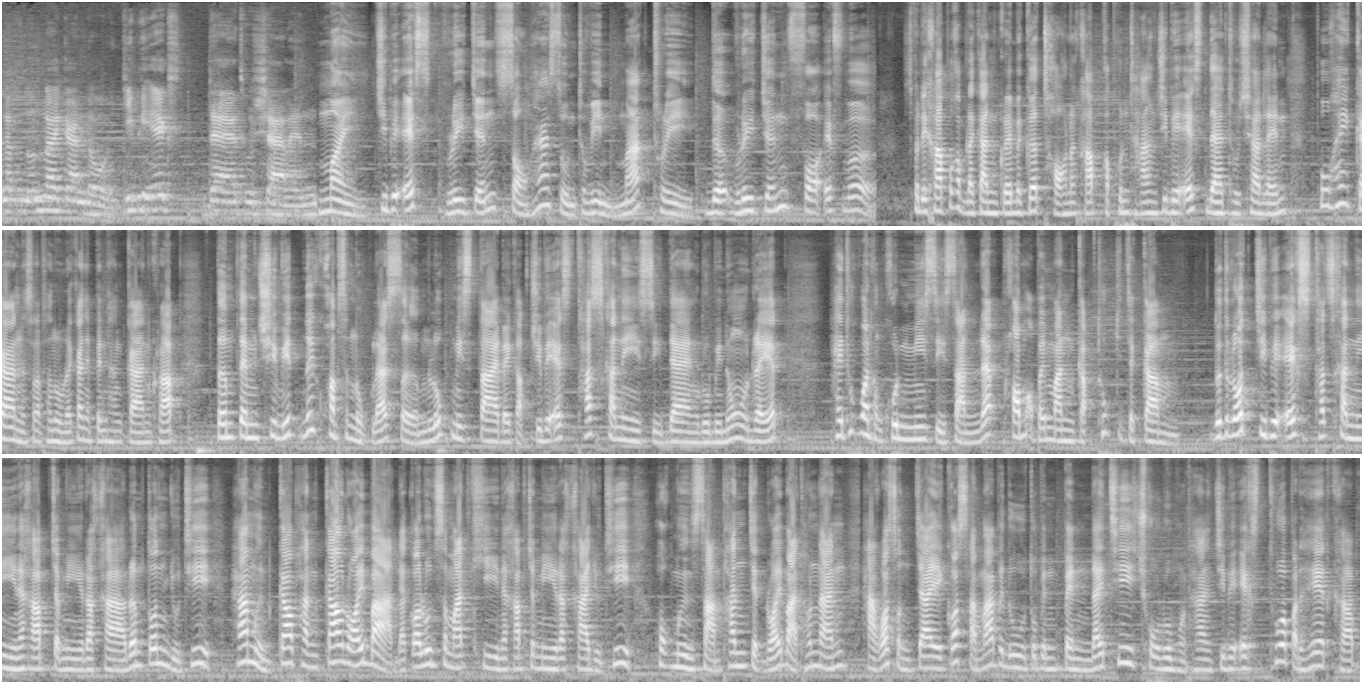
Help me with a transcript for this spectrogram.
สนับสนุนรายการโดย GPX Dare to Challenge ใหม่ GPX Regent 250 Twin Mark III The Regent Forever สวัสดีครับ พบกับรายการ Great Maker Talk นะครับ ขอบคุณทาง GPX Dare to Challenge ผู้ให้การสนับสนุนรายการอย่างเป็นทางการครับ เติมเต็มชีวิตด้วยความสนุกและเสริมลุคมีสไตล์ไปกับ GPX Tuscany สีแดง Rubino Red ให้ทุกวันของคุณมีสีสันและพร้อมออกไปมันกับทุกกิจกรรม โดยรถ GPX Tuscany นะครับจะมีราคาเริ่มต้นอยู่ที่ 59,900 บาท แล้วก็รุ่น Smart Key นะครับจะมีราคาอยู่ที่ 63,700 บาทเท่านั้น หากว่าสนใจก็สามารถไปดูตัวเป็นๆได้ที่โชว์รูมของทาง GPX ทั่วประเทศครับ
